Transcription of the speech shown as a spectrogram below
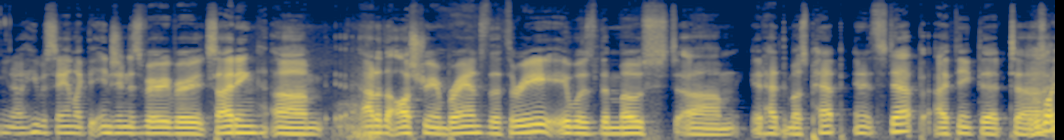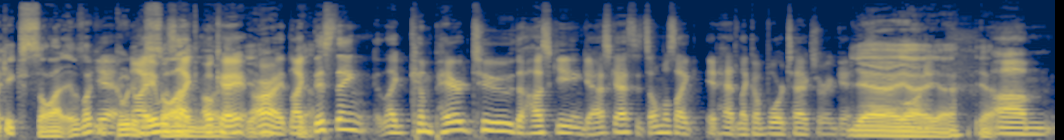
you know, he was saying, like the engine is very, very exciting. Um, out of the Austrian brands, the three, it was the most. Um, it had the most pep in its step. I think that uh, It was like exciting. It was like a good. no, it was like okay, Yeah, all right. Like yeah. this thing, like compared to the Husky and Gas Gas, it's almost like it had like a vortex or a ga- Yeah, yeah, yeah, yeah. Um,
